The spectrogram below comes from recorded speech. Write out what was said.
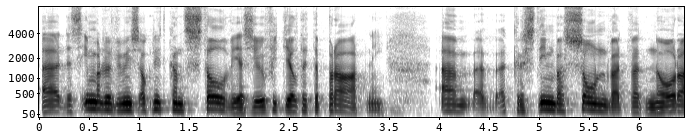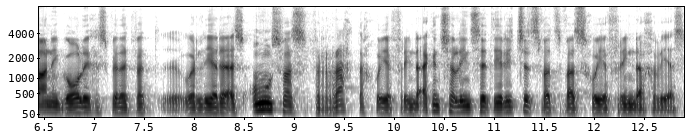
Uh dis iemand wat mense ook net kan stil wees. Jy hoef nie heeltyd te praat nie um Christine Bason wat wat Nora aan die goalie gespeel het wat uh, oorlede is. Ons was regtig goeie vriende. Ek en Charlene City Richards wat was goeie vriende gewees.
